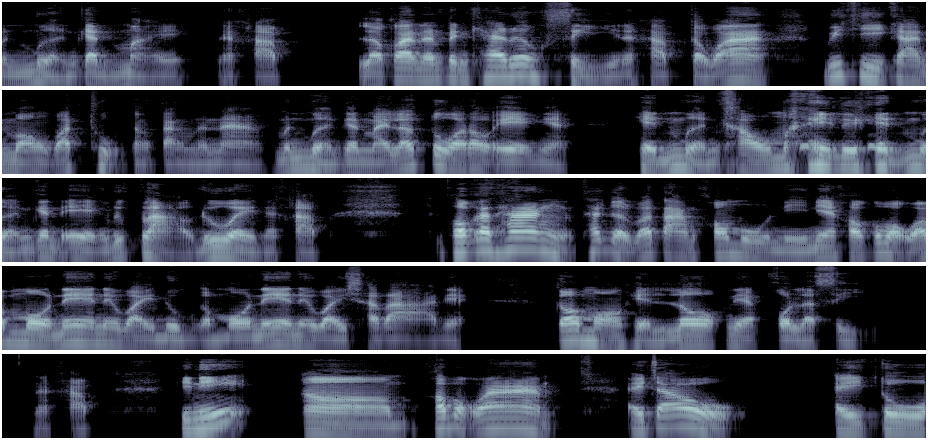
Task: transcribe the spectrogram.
มันเหมือนกันไหมนะครับ แล้วก็นั้นเป็นแค่เรื่องสีนะครับ แต่ว่าวิธีการมองวัตถุต่างๆ นานา มันเหมือนกันไหมแล้วตัวเราเองเนี่ยเห็นเหมือนเขาไหมหรือเห็นเหมือนกันเองหรือเปล่าด้วยนะครับ เพราะกระทั่งถ้าเกิดว่าตามข้อมูลนี้เนี่ยเขาก็บอกว่าโมเน่ในวัยหนุ่มกับโมเน่ในวัยชราเนี่ยก็มองเห็นโลกเนี่ยคนละสีนะครับ ทีนี้เขาบอกว่าไอ้เจ้าไอ้ตัว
